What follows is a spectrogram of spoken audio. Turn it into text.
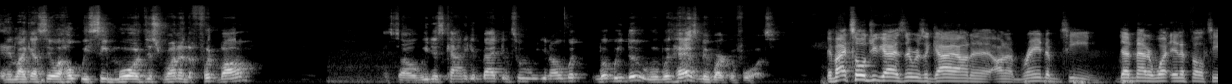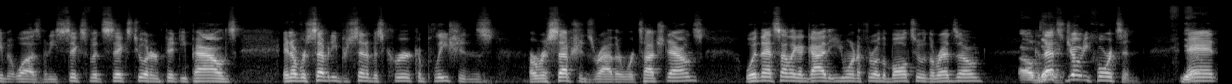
And like I said, I hope we see more of just running the football. And so we just kind of get back into you know what what we do, what has been working for us. If I told you guys there was a guy on a on a random team, doesn't matter what NFL team it was, but he's six foot six, two hundred fifty pounds, and over seventy percent of his career completions or receptions rather were touchdowns. Wouldn't that sound like a guy that you want to throw the ball to in the red zone? Because oh, that's Jody Fortson. Yeah. And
